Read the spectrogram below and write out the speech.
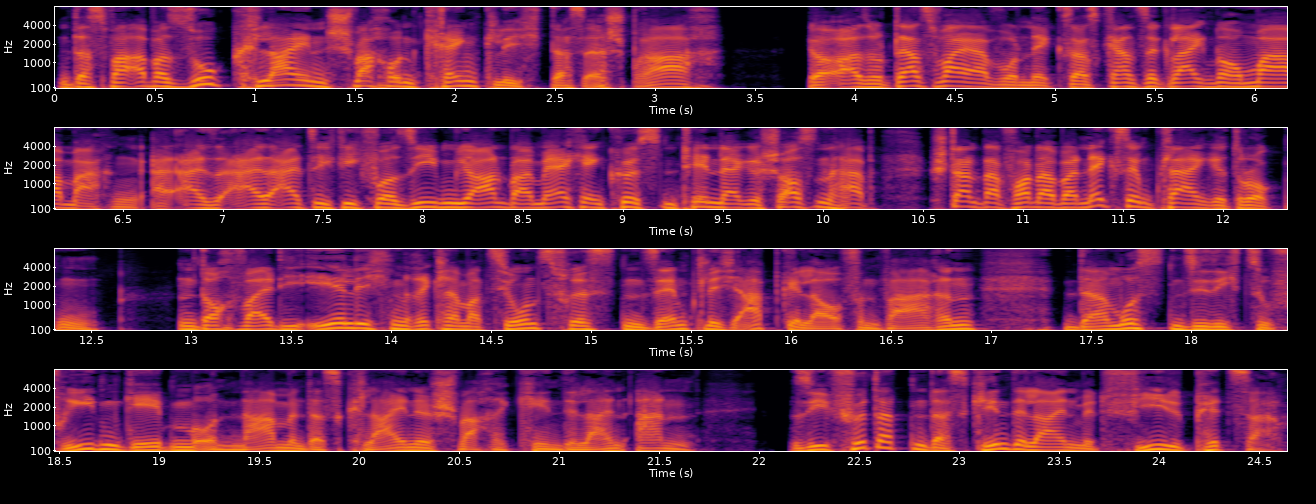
Das war aber so klein, schwach und kränklich, dass er sprach, Ja, also das war ja wohl nix. Das kannst du gleich nochmal machen. Also, als ich dich vor sieben Jahren bei Märchenküsten Tinder geschossen hab, stand davon aber nix im Kleingedruckten. Doch weil die ehelichen Reklamationsfristen sämtlich abgelaufen waren, da mussten sie sich zufrieden geben und nahmen das kleine, schwache Kindelein an. Sie fütterten das Kindelein mit viel Pizza.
